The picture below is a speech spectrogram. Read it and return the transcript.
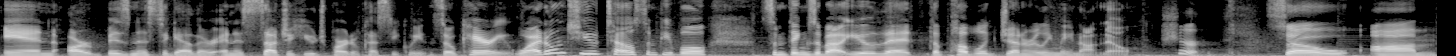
in our business together and is such a huge part of Custody Queen. So, Carrie, why don't you tell some people some things about you that the public generally may not know? Sure. So, um,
